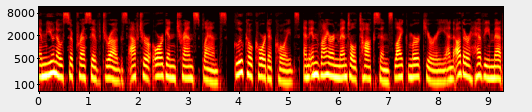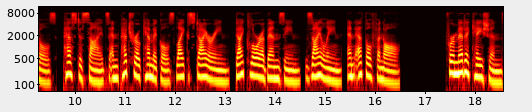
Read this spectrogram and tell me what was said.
immunosuppressive drugs after organ transplants, glucocorticoids and environmental toxins like mercury and other heavy metals, pesticides and petrochemicals like styrene, dichlorobenzene, xylene, and ethylphenol. For medications,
